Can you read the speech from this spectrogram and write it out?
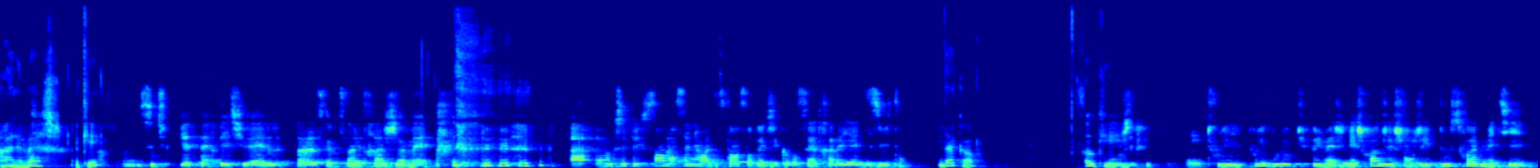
Ah la vache, ok. C'est une quête perpétuelle. Euh, ça ne s'arrêtera jamais. ah, donc j'ai fait tout ça en enseignant à distance. En fait, j'ai commencé à travailler à 18 ans. D'accord. Ok. J'ai fait euh, tous les, tous les boulots que tu peux imaginer. Je crois que j'ai changé 12 fois de métier.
